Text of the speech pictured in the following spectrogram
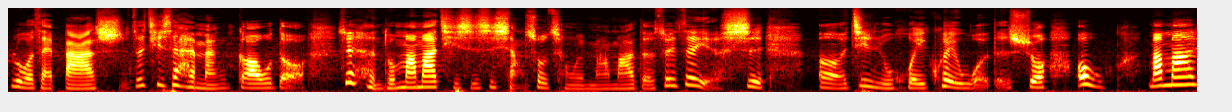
落在八十，这其实还蛮高的。所以很多妈妈其实是享受成为妈妈的。所以这也是呃，静茹回馈我的说，哦，妈妈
